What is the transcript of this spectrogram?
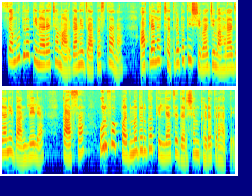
समुद्र किनाऱ्याच्या मार्गाने जात असताना आपल्याला छत्रपती शिवाजी महाराजांनी बांधलेल्या कासा उर्फ पद्मदुर्ग किल्ल्याचे दर्शन घडत राहते.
